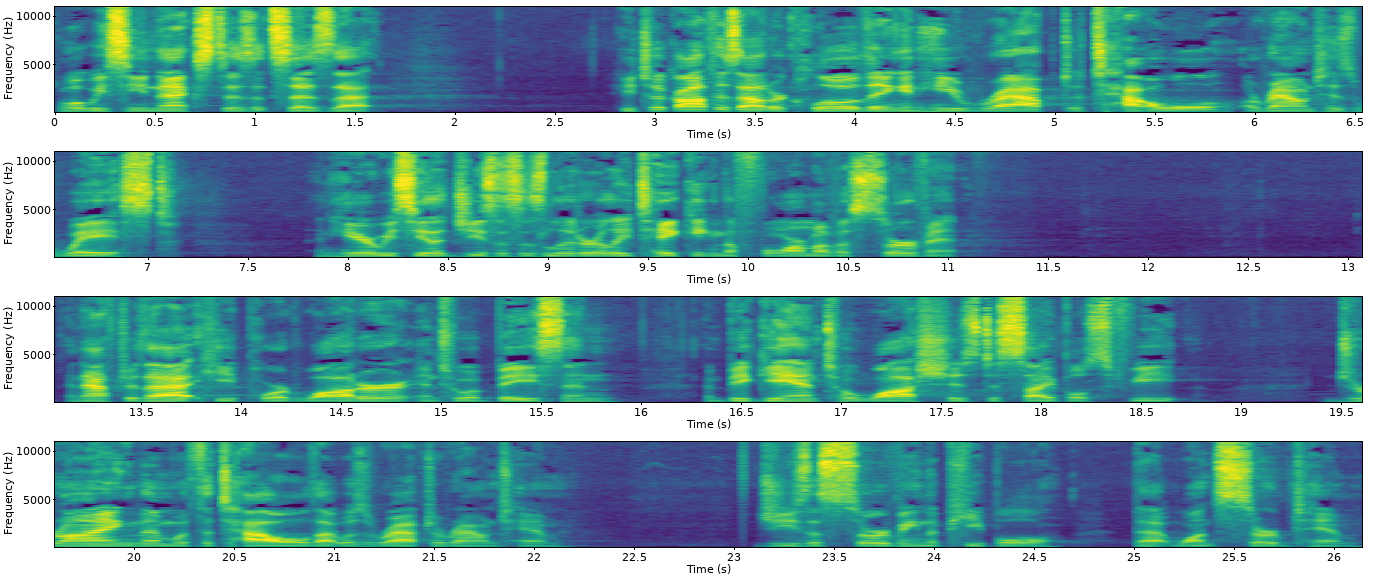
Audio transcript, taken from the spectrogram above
And what we see next is it says that He took off his outer clothing and he wrapped a towel around his waist. And here we see that Jesus is literally taking the form of a servant. And after that, he poured water into a basin and began to wash his disciples' feet, drying them with the towel that was wrapped around him. Jesus serving the people that once served him.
